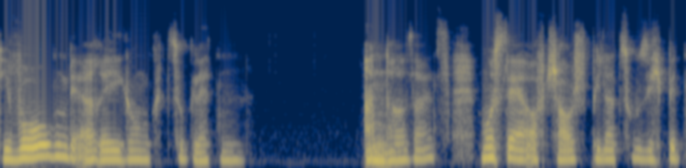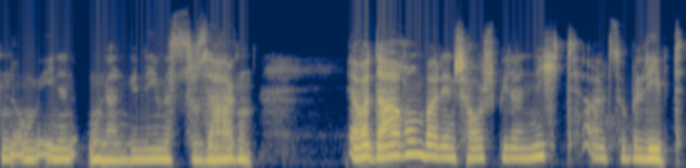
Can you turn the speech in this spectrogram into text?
die Wogen der Erregung zu glätten. Andererseits musste er oft Schauspieler zu sich bitten, um ihnen Unangenehmes zu sagen. Er war darum bei den Schauspielern nicht allzu beliebt.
